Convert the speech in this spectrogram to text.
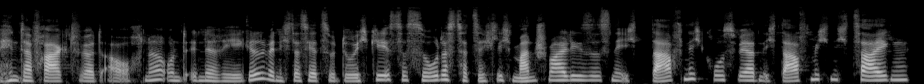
hinterfragt wird auch, ne? Und in der Regel, wenn ich das jetzt so durchgehe, ist es das so, dass tatsächlich manchmal dieses, nee, ich darf nicht groß werden, ich darf mich nicht zeigen,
